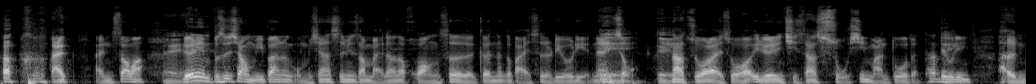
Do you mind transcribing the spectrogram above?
来来你知道吗？榴莲不是像我们一般的，我们现在市面上买到的黄色的跟那个白色的榴莲那一种，那主要来说，因为榴莲其实它属性蛮多的，它榴莲很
